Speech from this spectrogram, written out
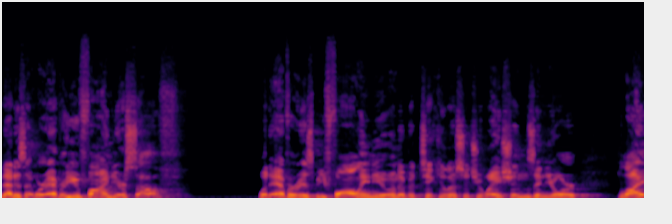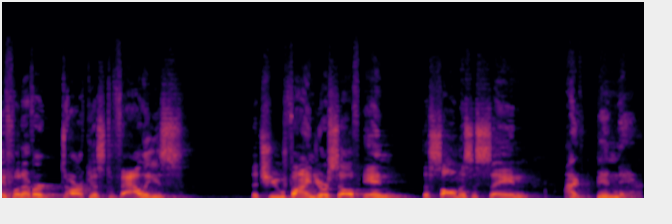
and that is that wherever you find yourself, whatever is befalling you in the particular situations in your life, whatever darkest valleys that you find yourself in, the psalmist is saying, I've been there.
